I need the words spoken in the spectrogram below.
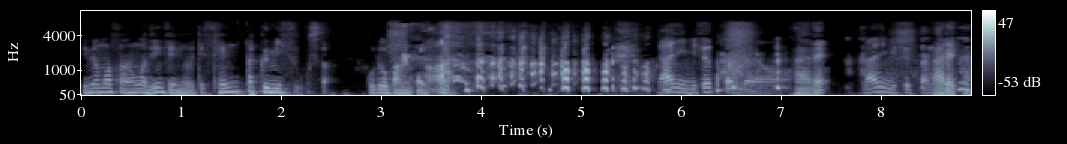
すみまさんは人生において選択ミスをした。これを挽回した。何ミスったんだよ。あれ？何ミスったんだよ。あれか、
